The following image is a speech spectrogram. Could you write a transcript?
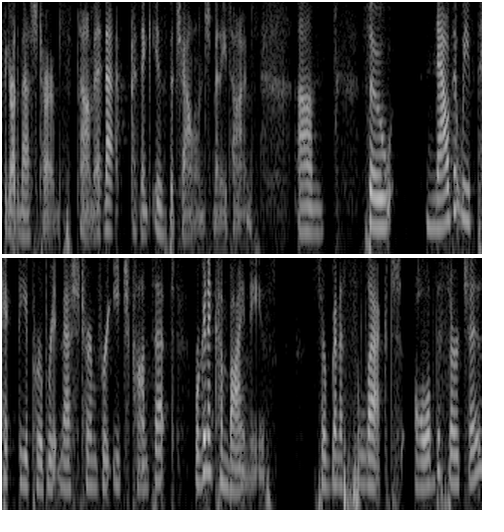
figure out the MeSH terms, um, and that I think is the challenge many times. Um, so now that we've picked the appropriate MeSH term for each concept, we're going to combine these. So we're going to select all of the searches,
